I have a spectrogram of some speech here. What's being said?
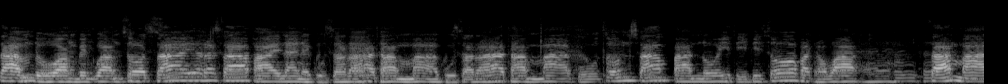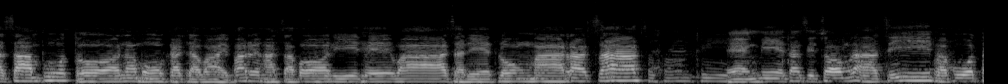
สามดวงเป็นความสดใสรักษาภายในในกุศลธรรมมากุศลธรรมมากุศลสามปานโนอิติปิโสภะคะวาอรหังสัมมาสัมพุทโธนะโมขจาวายพระฤหัสบดีเทวาเสด็จลงมารักษาสถานที่แห่งมีทั้งสิบสองราศีพระพุทธ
